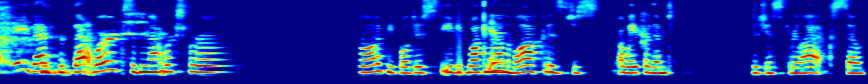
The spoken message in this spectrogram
hey that that works and that works for a lot of people just even walking yeah. around the block is just a way for them to, to just relax. So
